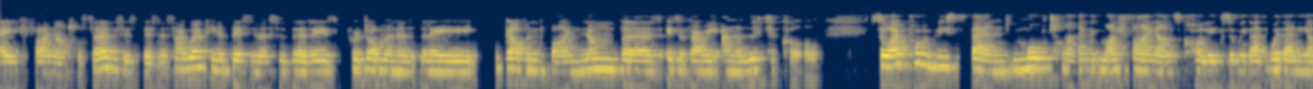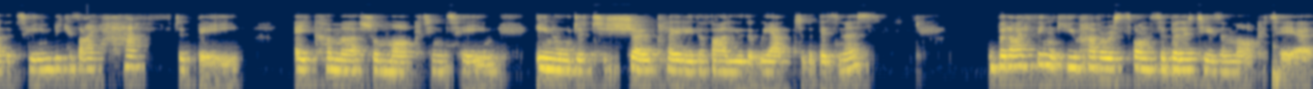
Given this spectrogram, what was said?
a financial services business. I work in a business that is predominantly governed by numbers, is a very analytical. So I probably spend more time with my finance colleagues than with, with any other team because I have to be a commercial marketing team in order to show clearly the value that we add to the business. But I think you have a responsibility as a marketeer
